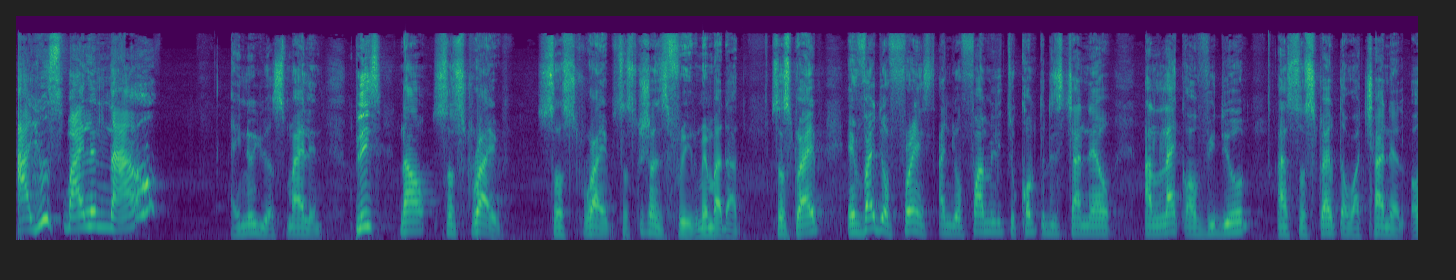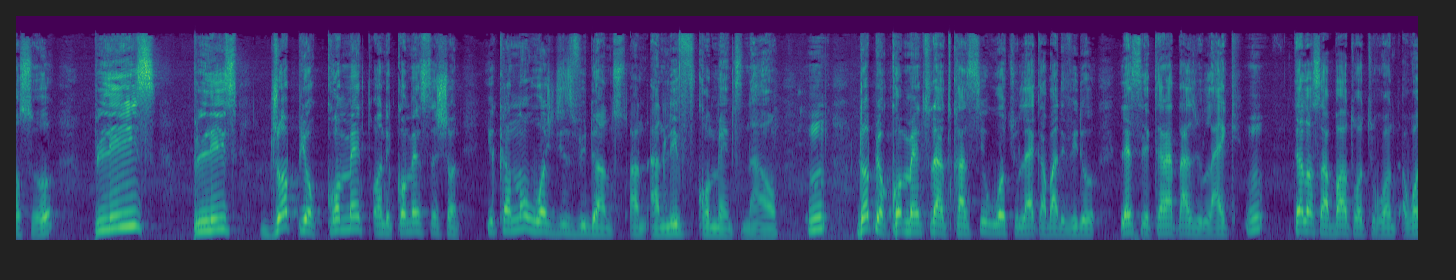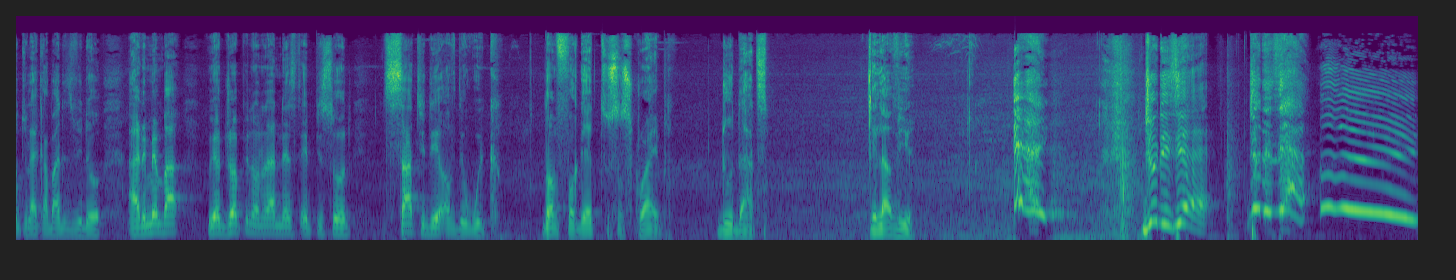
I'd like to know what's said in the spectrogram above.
Are you smiling now? I know you are smiling. Please now subscribe. subscribe. Subscription is free. Remember that. Subscribe. Invite your friends and your family to come to this channel and like our video and subscribe to our channel also. Please, please drop your comment on the comment section. You cannot watch this video and, and, and leave comments now. Hmm? Drop your comment so that you can see what you like about the video. Let's see the characters you like. Hmm? Tell us about what you want and what you like about this video. And remember, we are dropping another next episode Saturday of the week. Don't forget to subscribe do that they love you hey judy is here judy here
